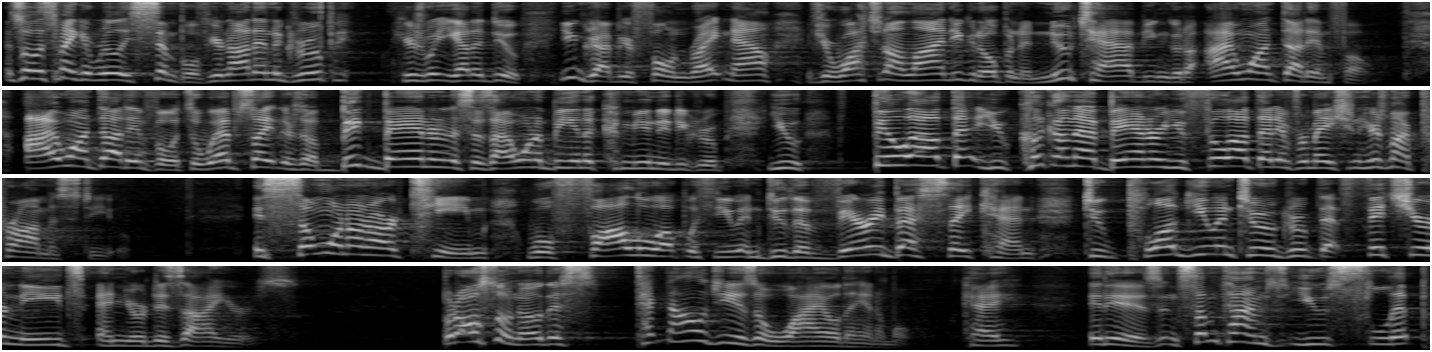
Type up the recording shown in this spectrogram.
And so let's make it really simple. If you're not in a group, here's what you got to do. You can grab your phone right now. If you're watching online, you can open a new tab. You can go to iwant.info. iwant.info. It's a website. There's a big banner that says I want to be in a community group. You fill out that you click on that banner, you fill out that information. Here's my promise to you is someone on our team will follow up with you and do the very best they can to plug you into a group that fits your needs and your desires. But also know this technology is a wild animal, okay? It is. And sometimes you slip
